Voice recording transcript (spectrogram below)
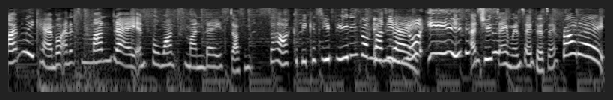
I'm Leigh Campbell, and it's Monday, and for once, Mondays doesn't suck because your beauty's on Monday. in your ears. And Tuesday, and Wednesday, and Thursday, and Friday.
